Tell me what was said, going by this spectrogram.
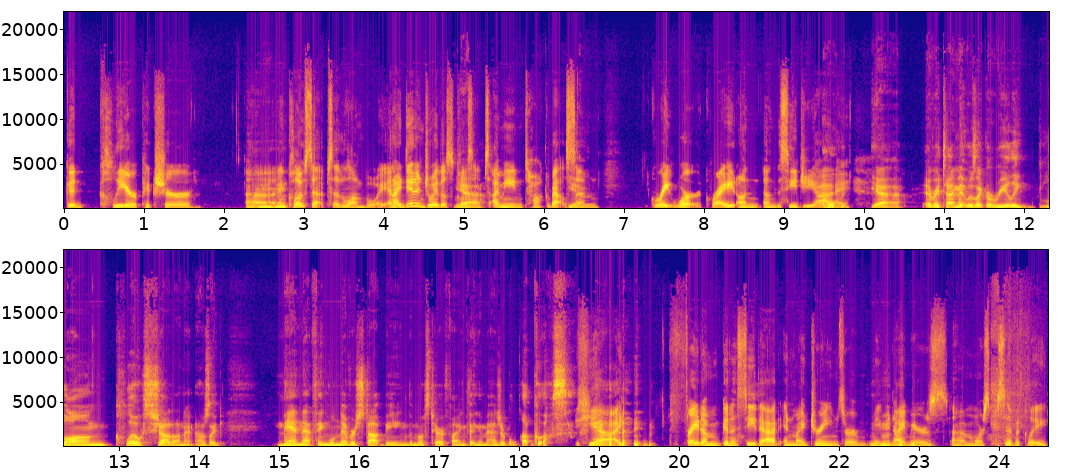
good, clear picture uh, Mhm. and close-ups of the long boy, and I did enjoy those close-ups. I mean, talk about Yeah. some great work, right on on the CGI. Oh, Yeah. Every time it was like a really long, close shot on it, I was like, man, that thing will never stop being the most terrifying thing imaginable up close. Yeah, I'm afraid I'm going to see that in my dreams or maybe nightmares, um, more specifically.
